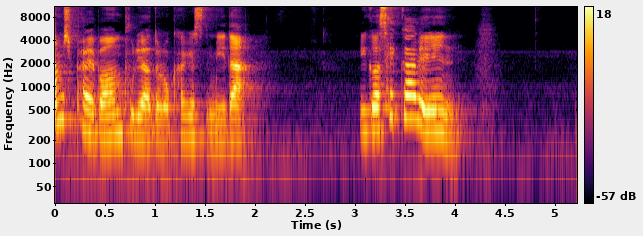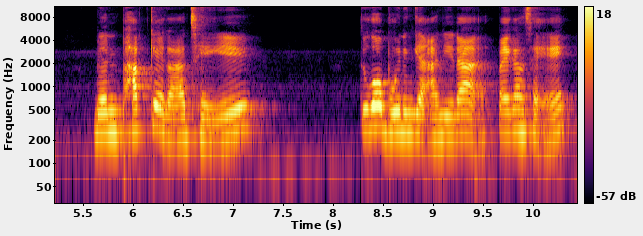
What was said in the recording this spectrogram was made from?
38번 풀이하도록 하겠습니다. 이거 색깔은 맨 밖에가 제일 뜨거워 보이는 게 아니라 빨간색.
